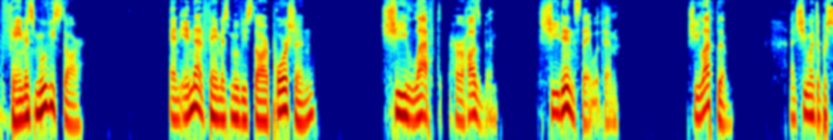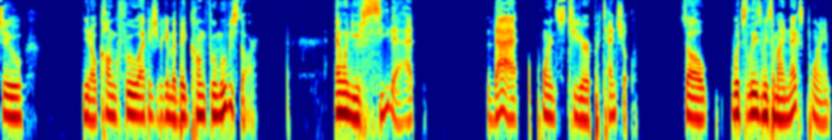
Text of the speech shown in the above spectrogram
famous movie star. And in that famous movie star portion, she left her husband. She didn't stay with him. She left him. And she went to pursue, you know, kung fu. I think she became a big kung fu movie star. And when you see that, that points to your potential. So, which leads me to my next point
